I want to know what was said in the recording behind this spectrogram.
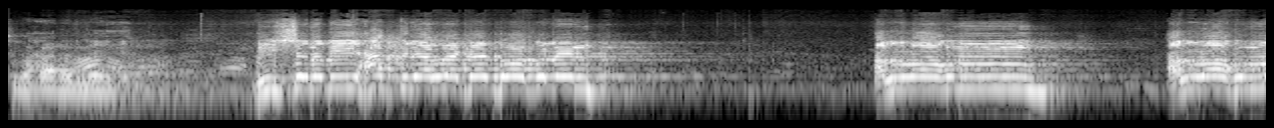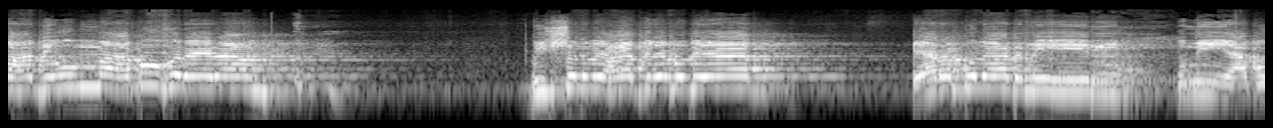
সুবহানাল্লাহ। বিশ্ব নবী হাত তুলে দোয়া করলেন, আল্লাহুম আল্লাহুম্মা হাদি উম্মা আবু হুরায়রা। বিশ্ব নবী হাত তুলে বলে আলামিন, তুমি আবু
